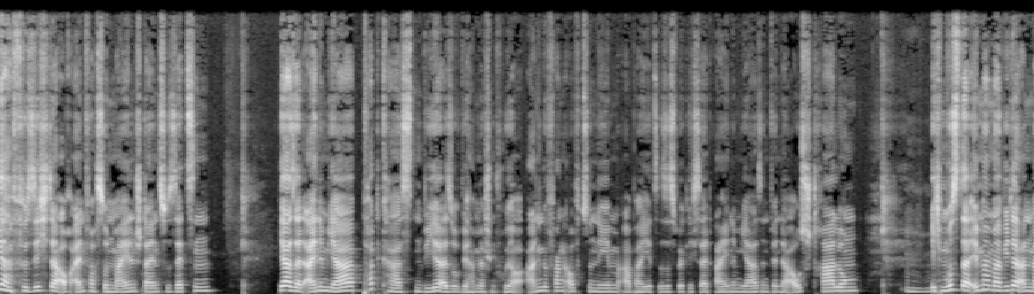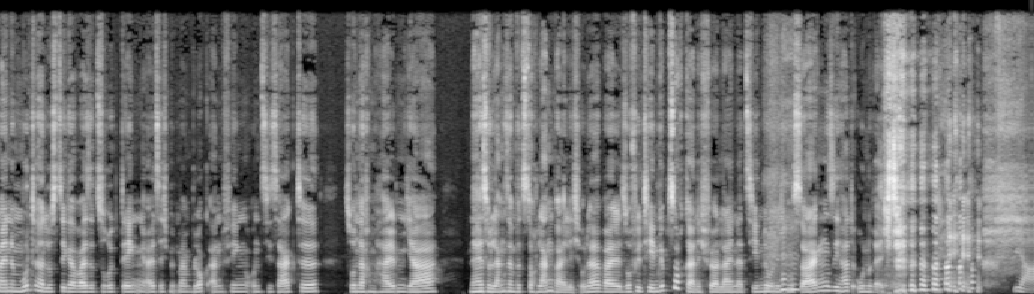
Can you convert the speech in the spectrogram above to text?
ja für sich da auch einfach so einen Meilenstein zu setzen. Ja, seit einem Jahr podcasten wir. Also wir haben ja schon früher angefangen aufzunehmen, aber jetzt ist es wirklich seit einem Jahr sind wir in der Ausstrahlung. Mhm. Ich muss da immer mal wieder an meine Mutter lustigerweise zurückdenken, als ich mit meinem Blog anfing und sie sagte so nach einem halben Jahr, naja, so langsam wird's doch langweilig, oder? Weil so viele Themen gibt's doch gar nicht für Alleinerziehende. Und ich muss sagen, sie hat Unrecht. ja.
